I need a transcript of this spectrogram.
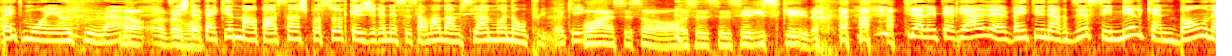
peut-être moins un peu. Hein? Non, sais, je te taquine, mais en passant, je suis pas sûre que j'irai nécessairement dans le slam, moi non plus. OK? Ouais, c'est ça. On- c'est- C'est c'est risqué, là. Puis à l'Impérial, euh, 21h10, c'est Milk and Bone.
